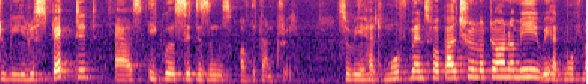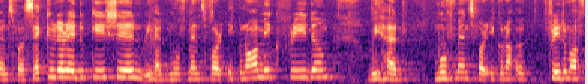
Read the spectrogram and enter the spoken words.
to be respected as equal citizens of the country. So we had movements for cultural autonomy, we had movements for secular education, we had movements for economic freedom, we had movements for uh, freedom of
